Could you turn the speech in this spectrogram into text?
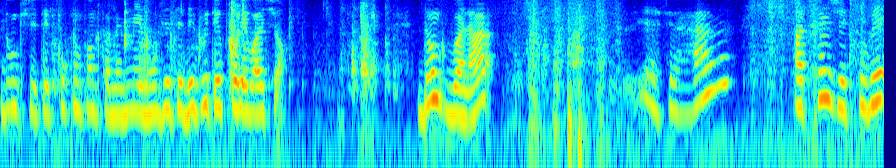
Donc, j'étais trop contente quand même. Mais bon, j'étais dégoûtée pour les voitures. Donc, voilà c'est pas grave. Après, j'ai trouvé...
